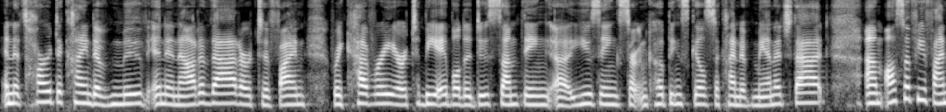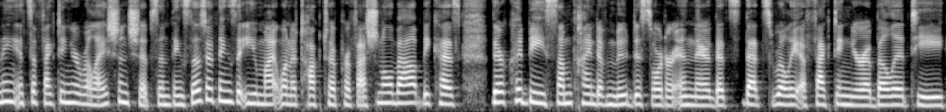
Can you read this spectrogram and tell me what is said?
and it's hard to kind of move in and out of that, or to find recovery, or to be able to do something uh, using certain coping skills to kind of manage that. Um, also, if you're finding it's affecting your relationships and things, those are things that you might want to talk to a professional about because there could be some kind of mood disorder in there that's that's really affecting your ability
